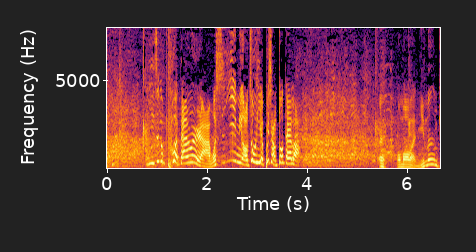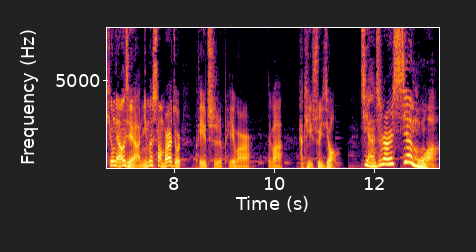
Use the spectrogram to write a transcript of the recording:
你这个破单位啊，我是一秒钟也不想多待了。”哎，猫猫们，你们凭良心啊，你们上班就是陪吃陪玩，对吧？还可以睡觉，简直让人羡慕啊！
